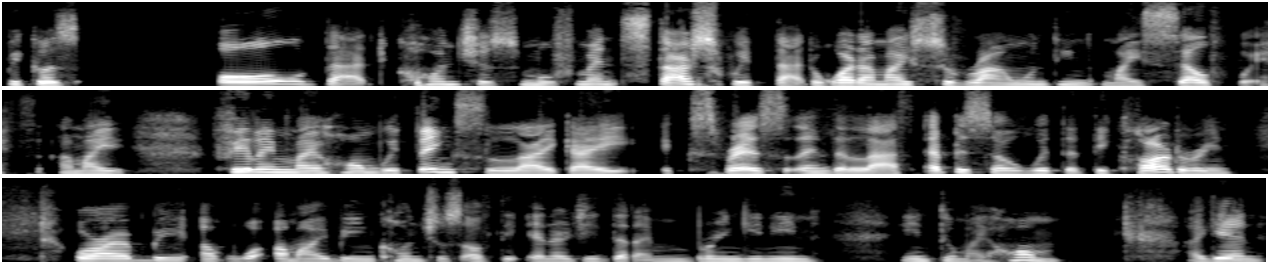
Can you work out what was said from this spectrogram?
Because all that conscious movement starts with that. What am I surrounding myself with? Am I filling my home with things like I expressed in the last episode with the decluttering, or am I being, uh, am I being conscious of the energy that I'm bringing in into my home? Again,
